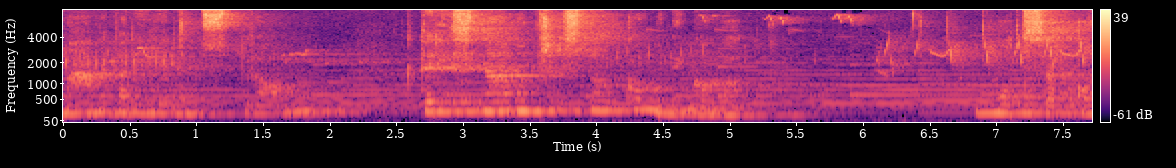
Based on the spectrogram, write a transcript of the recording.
Máme tady jeden strom, který s námi přestal komunikovat. Moc se o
